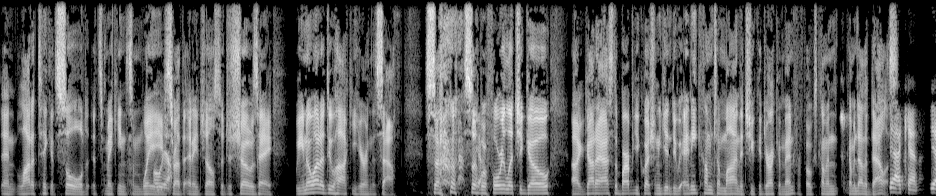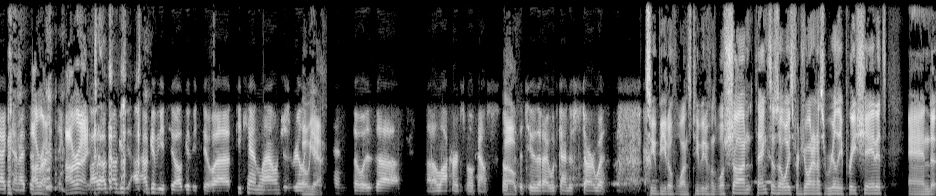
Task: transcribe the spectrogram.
And a lot of tickets sold. It's making some waves oh, yeah. throughout the NHL. So it just shows, hey, we know how to do hockey here in the South. So, so yeah. before we let you go, I uh, got to ask the barbecue question again. Do any come to mind that you could recommend for folks coming coming down to Dallas? Yeah, I can. Yeah, I can. I all right, all right. I'll, I'll, give you. I'll give you two. I'll give you two. Uh, Pecan Lodge is really oh, good, yeah. and so is uh, uh, Lockhart Smokehouse. Those oh. are the two that I would kind of start with. Two beautiful ones. Two beautiful ones. Well, Sean, thanks as always for joining us. Really appreciate it. And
